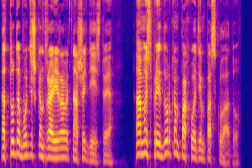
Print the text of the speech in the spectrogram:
Оттуда будешь контролировать наши действия. А мы с придурком походим по складу.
